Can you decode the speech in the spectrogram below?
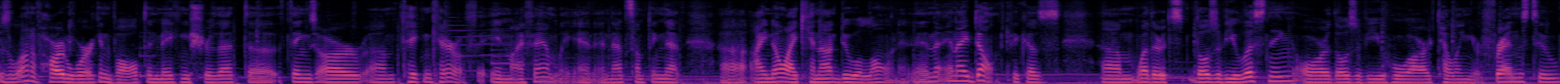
there's a lot of hard work involved in making sure that uh, things are um, taken care of in my family. And, and that's something that uh, I know I cannot do alone. And, and, and I don't, because um, whether it's those of you listening or those of you who are telling your friends to,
